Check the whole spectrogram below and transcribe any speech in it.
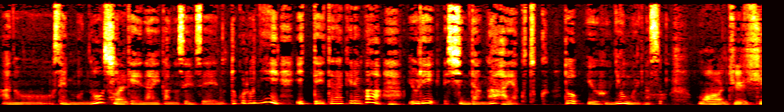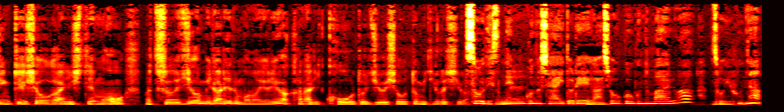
あの、専門の神経内科の先生のところに行っていただければ、はい、より診断が早くつくというふうに思います。まあ、自律神経障害にしても、まあ、通常見られるものよりはかなり高度重症と見てよろしいわけですね。そうですね。このシャイドレーガー症候群の場合は、そういうふうな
